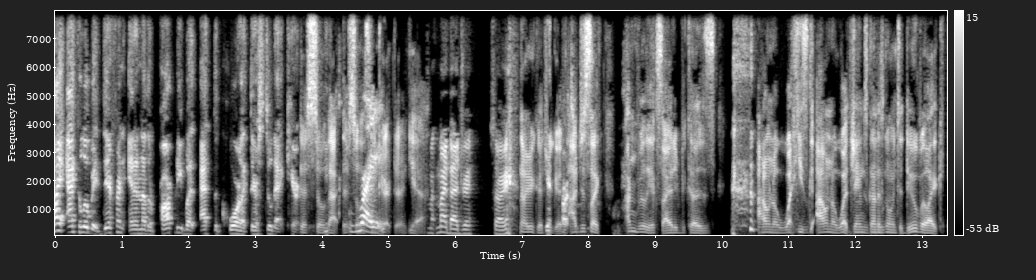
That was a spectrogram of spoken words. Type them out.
might act a little bit different in another property, but at the core, like they're still that character. there's still that there's still the Right. same character. Yeah. my, my bad, Dre. Sorry. No, you're good. You're good. right. I just like I'm really excited because I don't know what he's I don't know what James Gunn is going to do, but like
